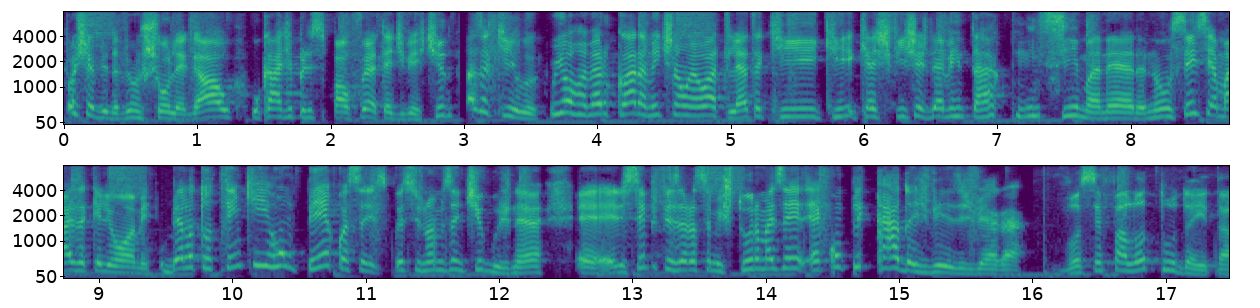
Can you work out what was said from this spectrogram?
Poxa vida, viu um show legal, o card principal foi até divertido, mas aquilo, o Ian Romero claramente não é o atleta que, que, que as fichas devem estar em cima, né? Não sei se é mais aquele homem. O Bellator tem que romper com, essas, com esses nomes antigos, né? É, eles sempre fizeram essa mistura, mas é, é, complicado às vezes, VH. Você falou tudo aí, tá?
